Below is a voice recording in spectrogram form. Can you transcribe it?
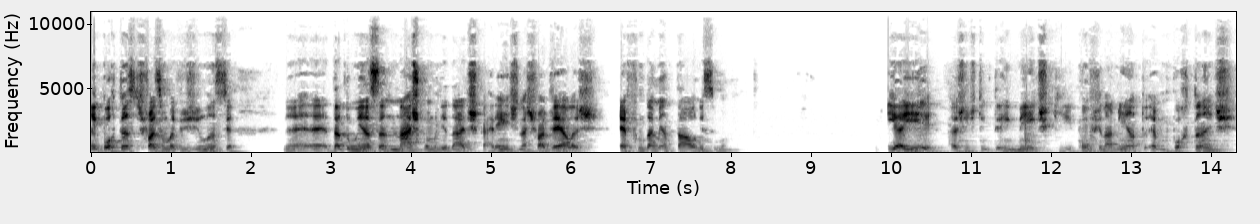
a importância de fazer uma vigilância né, é, da doença nas comunidades carentes, nas favelas, é fundamental nesse momento. E aí, a gente tem que ter em mente que confinamento é importante,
